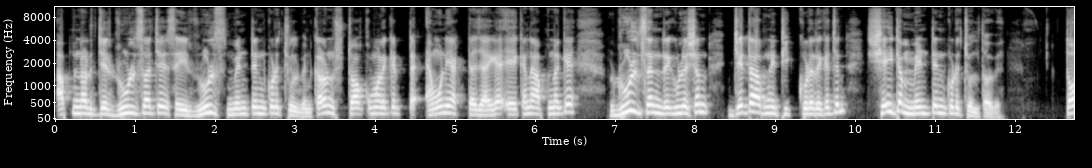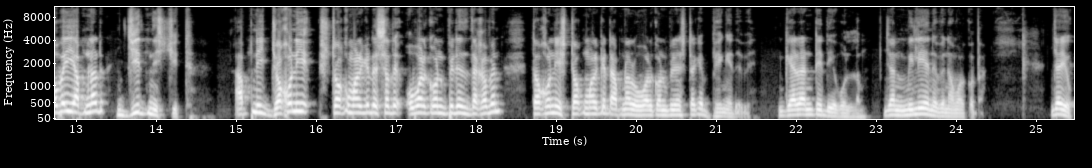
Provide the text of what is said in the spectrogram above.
আপনার যে রুলস আছে, সেই রুলস মেনটেন করে চলবেন। কারণ স্টক মার্কেটটা এমনই একটা জায়গা, এখানে আপনাকে রুলস অ্যান্ড রেগুলেশন যেটা আপনি ঠিক করে রেখেছেন, সেইটা মেনটেন করে চলতে হবে। তবেই আপনার জিত নিশ্চিত। আপনি যখনই স্টক মার্কেটের সাথে ওভার কনফিডেন্স দেখাবেন, তখনই স্টক মার্কেট আপনার ওভার কনফিডেন্সটাকে ভেঙে দেবে। গ্যারান্টি দিয়ে বললাম। যান, মিলিয়ে নেবেন আমার কথা। যাই হোক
